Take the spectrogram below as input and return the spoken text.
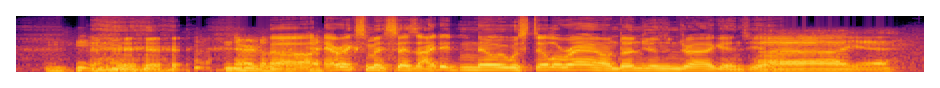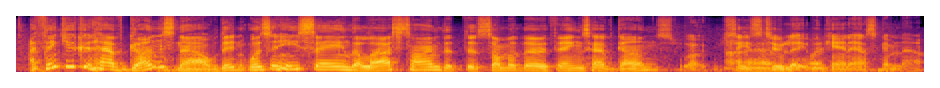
Nerd alert. Uh, Eric Smith says, I didn't know it was still around, Dungeons and Dragons. Yeah. Uh, yeah. I think you can have guns now. Didn't, wasn't he saying the last time that the, some of the things have guns? Well, see, it's too late. We can't ask him now.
